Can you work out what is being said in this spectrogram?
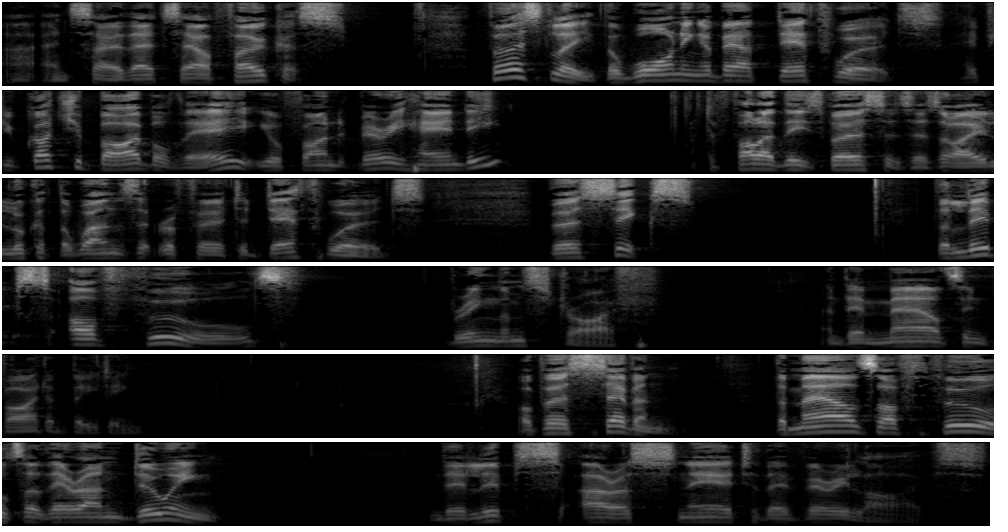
Uh, and so that's our focus. Firstly, the warning about death words. If you've got your Bible there, you'll find it very handy to follow these verses as I look at the ones that refer to death words. Verse 6 The lips of fools bring them strife, and their mouths invite a beating. Or verse 7 The mouths of fools are their undoing, their lips are a snare to their very lives.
